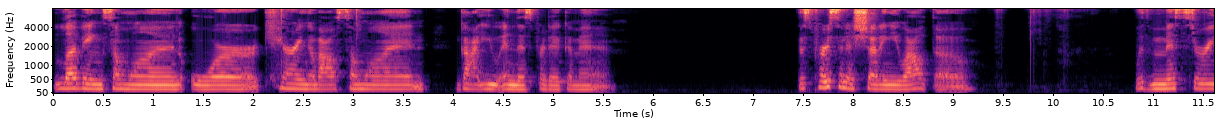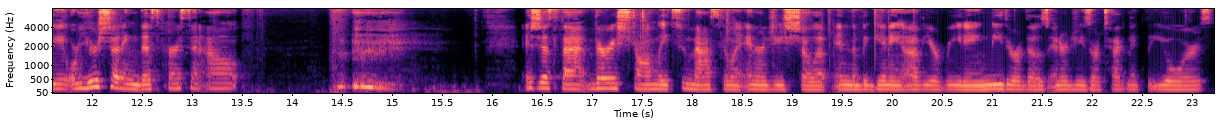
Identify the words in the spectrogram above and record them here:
loving someone or caring about someone got you in this predicament. This person is shutting you out though with mystery or you're shutting this person out. It's just that very strongly two masculine energies show up in the beginning of your reading. Neither of those energies are technically yours.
